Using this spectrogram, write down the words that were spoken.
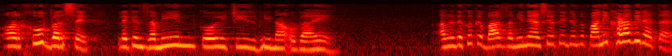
اور خوب برسے۔ لیکن زمین کوئی چیز بھی نہ اگائے۔ اب نے دیکھو کہ بعض زمینیں ایسی ہوتی ہیں جن میں پانی کھڑا بھی رہتا ہے،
